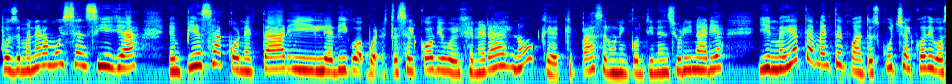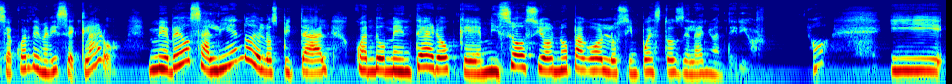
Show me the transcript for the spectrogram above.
pues de manera muy sencilla, empieza a conectar y le digo, bueno, este es el código en general, ¿no? Que, pasa en una incontinencia urinaria. Y inmediatamente en cuanto escucha el código se acuerda y me dice, claro, me veo saliendo del hospital cuando me entero que mi socio no pagó los impuestos del año anterior. ¿no? y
